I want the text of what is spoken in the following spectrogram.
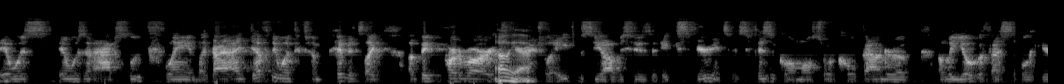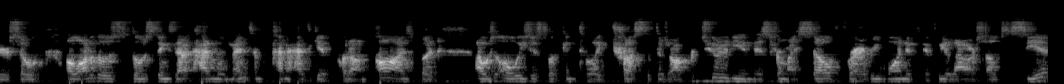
it was it was an absolute flame. Like I, I, definitely went through some pivots. Like a big part of our oh, yeah. agency obviously is experiences, physical. I'm also a co-founder of, of a yoga festival here, so a lot of those those things that had momentum kind of had to get put on pause. But I was always just looking to like trust that there's opportunity in this for myself, for everyone, if, if we allow ourselves to see it.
